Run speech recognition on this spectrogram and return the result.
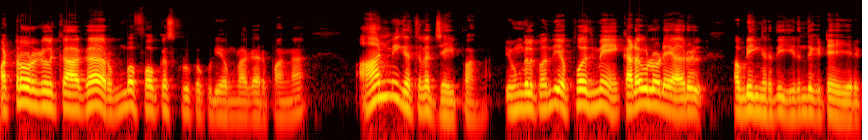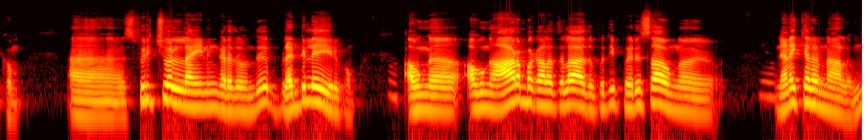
மற்றவர்களுக்காக ரொம்ப ஃபோக்கஸ் கொடுக்கக்கூடியவங்களாக இருப்பாங்க. ஆன்மீகத்தில் ஜெயிப்பாங்க. இவங்களுக்கு வந்து எப்போதுமே கடவுளுடைய அருள் அப்படிங்கிறது இருந்துக்கிட்டே இருக்கும். ஸ்பிரிச்சுவல் லைனுங்கிறது வந்து பிளட்டிலே இருக்கும். அவங்க அவங்க ஆரம்ப காலத்தில் அதை பற்றி பெருசாக அவங்க நினைக்கலனாலும்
